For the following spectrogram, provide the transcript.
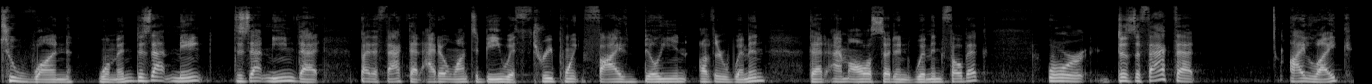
to one woman. Does that mean does that mean that by the fact that I don't want to be with 3.5 billion other women, that I'm all of a sudden women phobic? Or does the fact that I like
